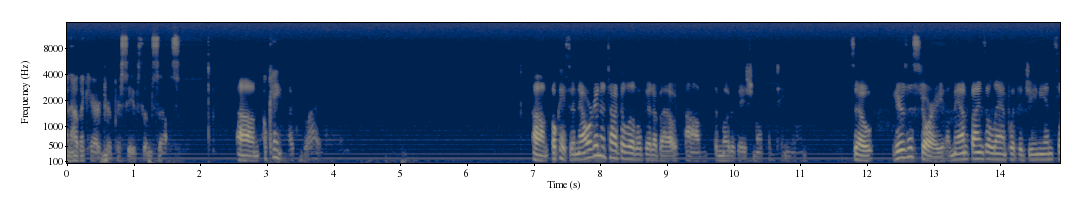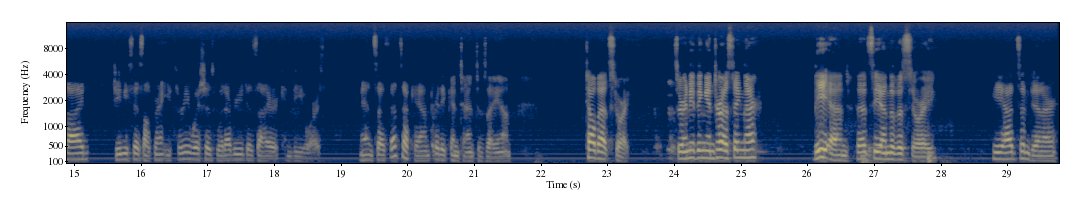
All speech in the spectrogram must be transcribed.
and how the character perceives themselves. Um, okay, next slide. Um, okay, so now we're going to talk a little bit about um, the motivational continuum. So Here's a story. A man finds a lamp with a genie inside. Genie says, I'll grant you three wishes. Whatever you desire can be yours. Man says, That's okay. I'm pretty content as I am. Tell that story. Is there anything interesting there? The end. That's the end of the story. He had some dinner.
